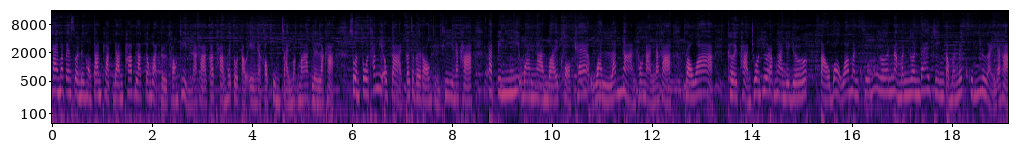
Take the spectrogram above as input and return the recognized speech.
กลายมาเป็นส่วนหนึ่งของการผลักดันภาพลักษณ์จังหวัดหรือท้องถิ่นนะคะ ก็ทำให้ตัวเต่าเองเนี่ยเขาภูมิใจมากๆเลยล่ะค่ะ ส่วนตัวถ้ามีโอกาสก็จะไปร้องถึงที่นะคะ แต่ปีนี้วางงานไว้ขอแค่วันละงานเท่านั้นนะคะ เพราะว่าเคยผ่านช่วงที่รับงานเยอะๆ เต๋าบอกว่ามันคุ้มเงินน่ะมันเงินได้จริง แต่มันไม่คุ้มเหนื่อยนะคะ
